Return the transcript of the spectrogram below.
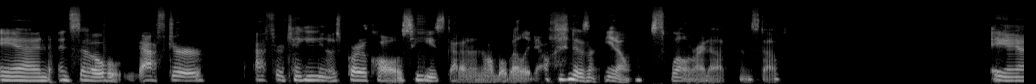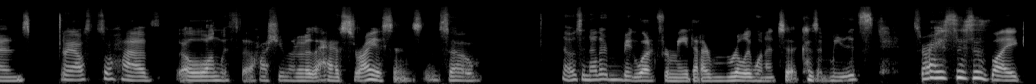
And and so after after taking those protocols, he's got a normal belly now. It doesn't, you know, swell right up and stuff. And I also have, along with the Hashimoto, I have psoriasis. And so that was another big one for me that I really wanted to, because I mean, it's psoriasis is like,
